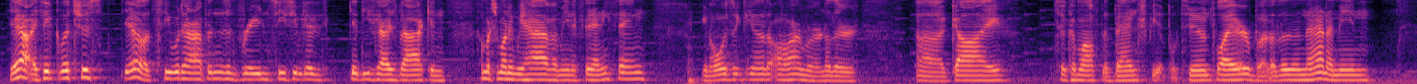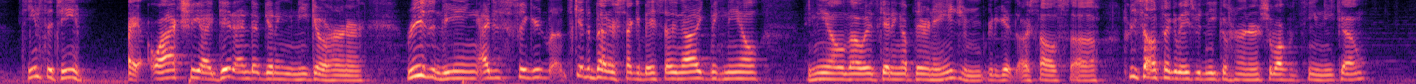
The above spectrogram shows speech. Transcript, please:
yeah, I think let's just yeah, let's see what happens in free agency. See if we get get these guys back and how much money we have. I mean, if anything, we can always look to get another arm or another uh, guy to come off the bench, be a platoon player. But other than that, I mean, team's the team. All right, well, actually, I did end up getting Nico Hoerner. Reason being, I just figured let's get a better second base. I mean, I like McNeil. McNeil, though, is getting up there in age, and we're going to get ourselves a uh, pretty solid second base with Nico Hoerner. So welcome to team, Nico.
